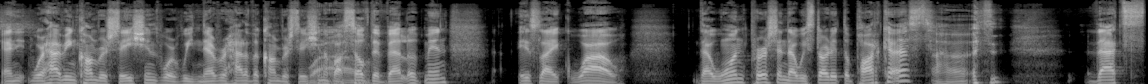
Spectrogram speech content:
and we're having conversations where we never had the conversation about self development. It's like, wow, that one person that we started the podcast, Uh-huh. that's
